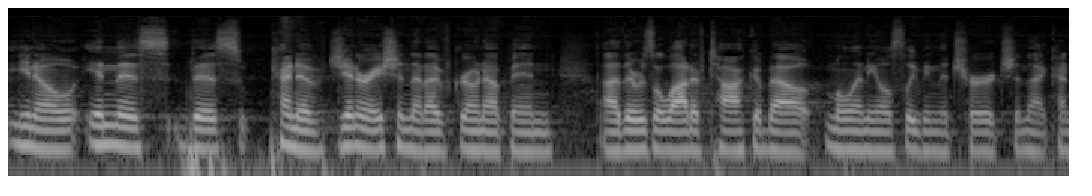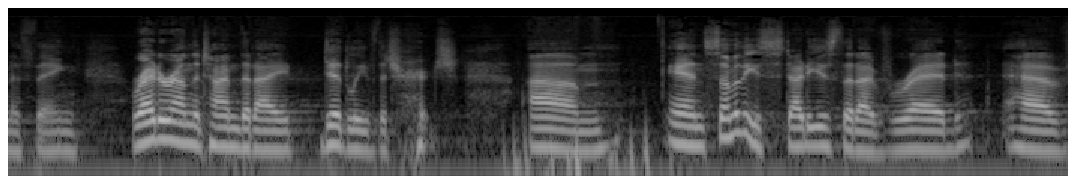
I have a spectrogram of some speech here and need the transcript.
you know, in this this kind of generation that I've grown up in, uh, there was a lot of talk about millennials leaving the church and that kind of thing. Right around the time that I did leave the church, um, and some of these studies that I've read have,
